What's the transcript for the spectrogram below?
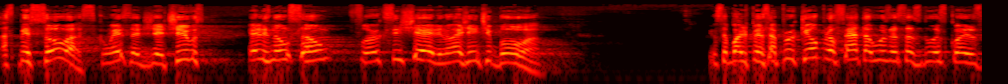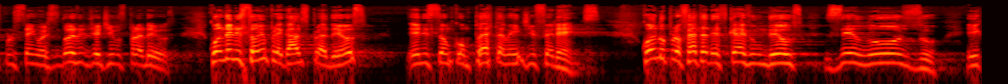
as pessoas com esses adjetivos, eles não são flor que se cheire, não é gente boa. E você pode pensar, por que o profeta usa essas duas coisas para o Senhor, esses dois adjetivos para Deus? Quando eles são empregados para Deus, eles são completamente diferentes. Quando o profeta descreve um Deus zeloso e,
